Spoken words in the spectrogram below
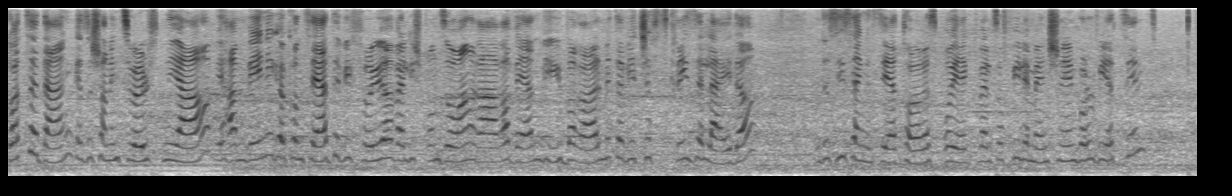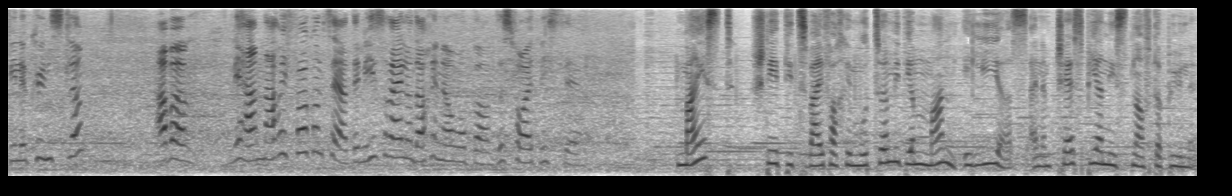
Gott sei Dank, also schon im zwölften Jahr. Wir haben weniger Konzerte wie früher, weil die Sponsoren rarer werden wie überall mit der Wirtschaftskrise leider. Und es ist ein sehr teures Projekt, weil so viele Menschen involviert sind, viele Künstler. Aber wir haben nach wie vor Konzerte in Israel und auch in Europa. Das freut mich sehr. Meist steht die zweifache Mutter mit ihrem Mann Elias, einem Jazzpianisten, auf der Bühne.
